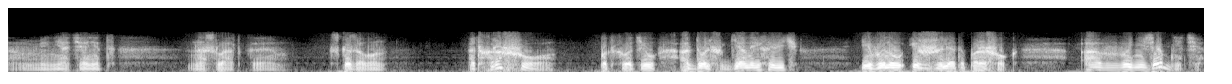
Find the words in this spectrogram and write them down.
«Меня тянет на сладкое», — сказал он. «Это хорошо», — подхватил Адольф Генрихович и вынул из жилета порошок. «А вы не зябнете?»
